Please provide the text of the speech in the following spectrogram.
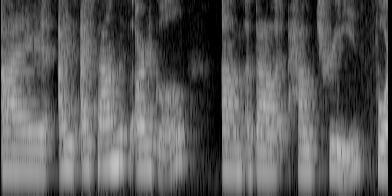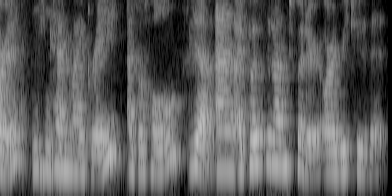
I I, I found this article um, about how trees, forests, Mhm. can migrate as a whole. Yeah. And I posted on Twitter, or I retweeted it,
